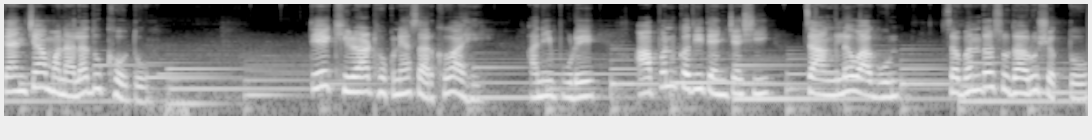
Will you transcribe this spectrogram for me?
त्यांच्या मनाला दुखवतो. ते खिळा ठोकण्यासारखं आहे आणि पुढे आपण कधी त्यांच्याशी चांगलं वागून संबंध सुधारू शकतो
